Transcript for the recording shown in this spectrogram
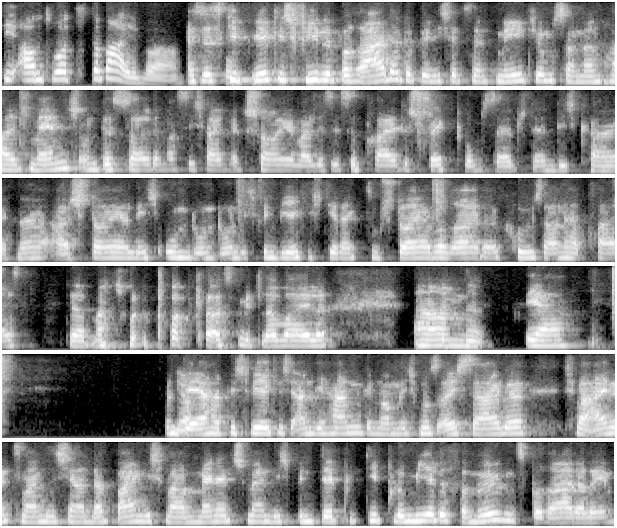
die Antwort dabei war. Also es gibt wirklich viele Berater, da bin ich jetzt nicht Medium, sondern halt Mensch und das sollte man sich halt nicht scheuen, weil das ist ein breites Spektrum Selbstständigkeit, ne? steuerlich und, und, und. Ich bin wirklich direkt zum Steuerberater. Grüße an Herr Theis, der hat manchmal einen Podcast mittlerweile. Ähm, ja. Und ja. der hat mich wirklich an die Hand genommen. Ich muss euch sagen, ich war 21 Jahre in der Bank, ich war im Management, ich bin diplomierte Vermögensberaterin.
